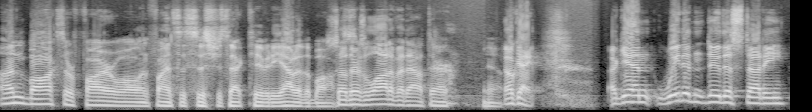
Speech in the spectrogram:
unbox our firewall and find suspicious activity out of the box. so there's a lot of it out there. yeah. Okay. Again, we didn't do this study.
